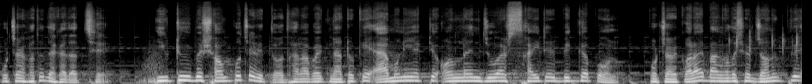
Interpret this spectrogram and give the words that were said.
প্রচার হতে দেখা যাচ্ছে। ইউটিউবে সম্প্রচারিত ধারাবাহিক নাটকে এমনই একটি অনলাইন জুয়ার সাইটের বিজ্ঞাপন প্রচার করায় বাংলাদেশের জনপ্রিয়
